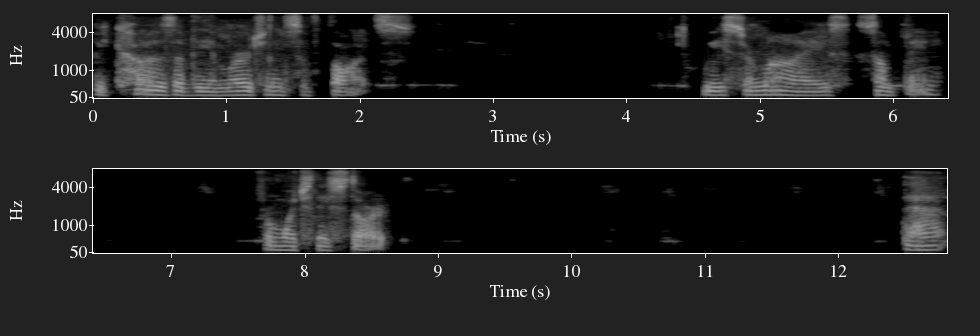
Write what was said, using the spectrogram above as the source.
Because of the emergence of thoughts, we surmise something from which they start. That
